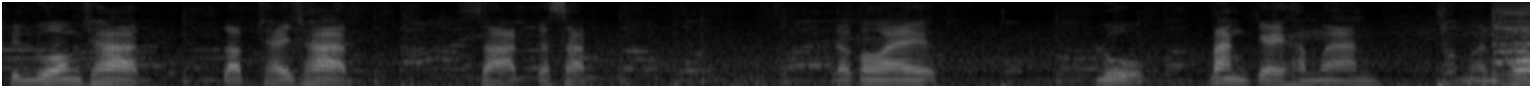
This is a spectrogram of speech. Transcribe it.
เป็นรั้วของชาติ รับใช้ชาติศาสตร์กษัตริย์ แล้วก็ให้ลูกตั้งใจทำงานเหมือนพ่อ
